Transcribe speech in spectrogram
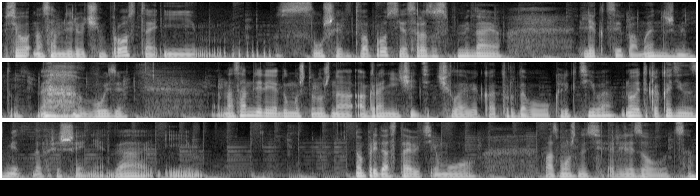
Все на самом деле очень просто, и слушая этот вопрос, я сразу вспоминаю лекции по менеджменту в ВУЗе. На самом деле, я думаю, что нужно ограничить человека от трудового коллектива. Ну, это как один из методов решения, да, и но предоставить ему возможность реализовываться.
